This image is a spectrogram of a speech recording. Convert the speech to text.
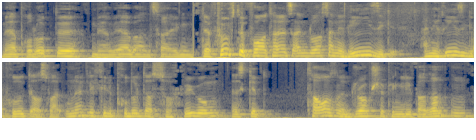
Mehr Produkte, mehr Werbeanzeigen. Der fünfte Vorteil ist, du hast eine riesige, eine riesige Produktauswahl. Unendlich viele Produkte zur Verfügung. Es gibt tausende Dropshipping-Lieferanten,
